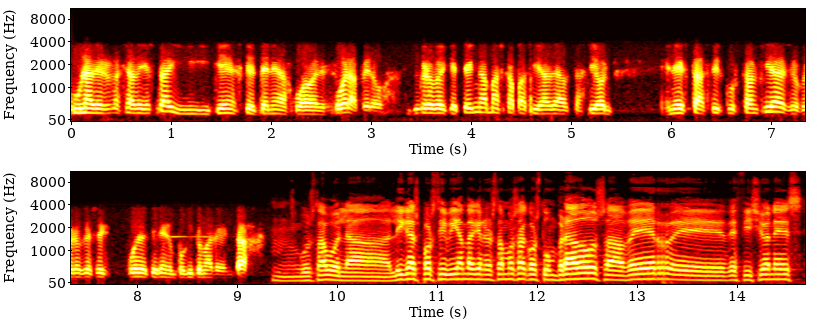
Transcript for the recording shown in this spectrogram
una desgracia de esta y tienes que tener a jugadores fuera, pero yo creo que el que tenga más capacidad de adaptación en estas circunstancias yo creo que se puede tener un poquito más de ventaja. Mm, Gustavo, en la Liga Sports que no estamos acostumbrados a ver eh, decisiones,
